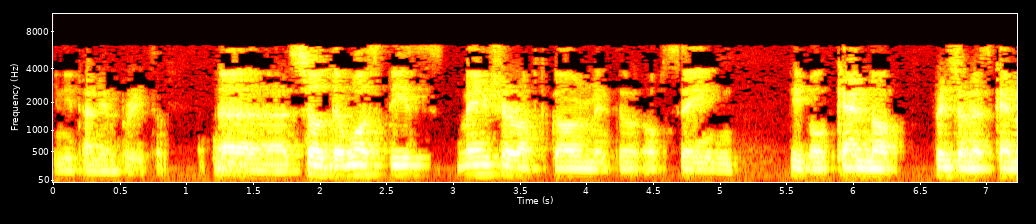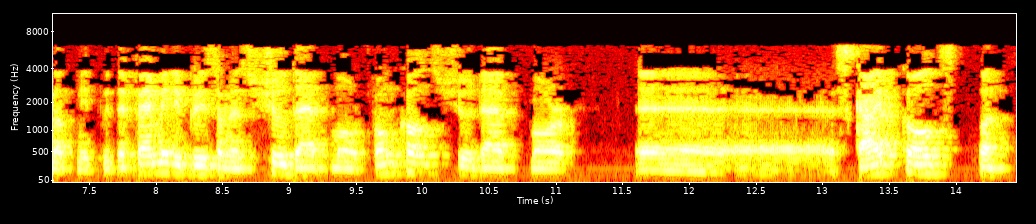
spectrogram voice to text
in Italian prison. Uh, so there was this measure of the government of, saying people cannot, prisoners cannot meet with the family, prisoners should have more phone calls, should have more uh, Skype calls, but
